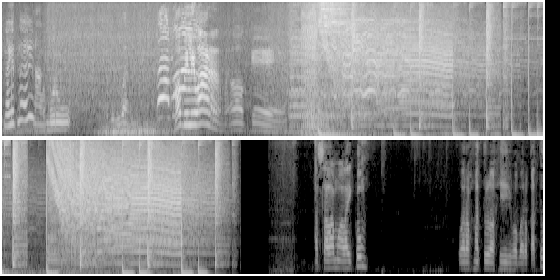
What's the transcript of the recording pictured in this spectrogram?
Ngayitna euy. Nah, buru Duluan. Oh, biliwar. Oke. Assalamualaikum warahmatullahi wabarakatuh.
